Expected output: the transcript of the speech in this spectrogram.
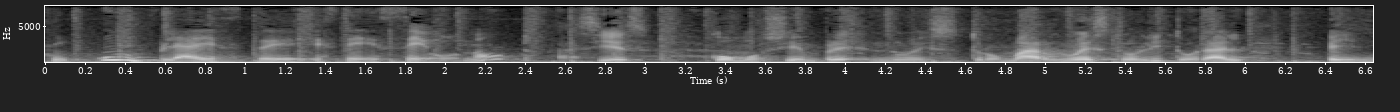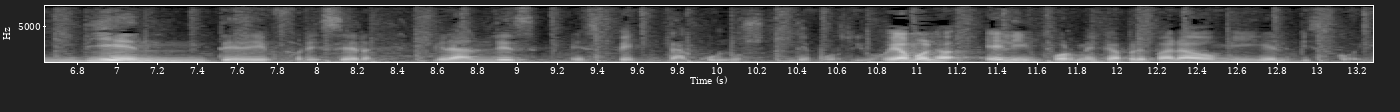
se cumpla este, este deseo, ¿no? Así es, como siempre, nuestro mar, nuestro litoral pendiente de ofrecer grandes espectáculos deportivos. Veamos el informe que ha preparado Miguel Piscoya.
